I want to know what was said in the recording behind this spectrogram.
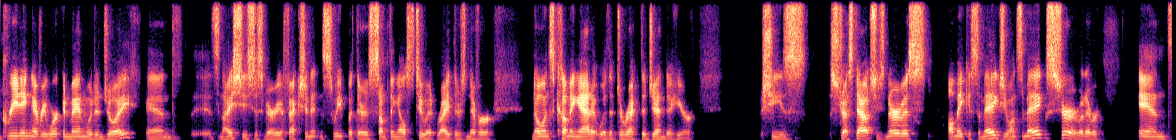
greeting every working man would enjoy. And it's nice. She's just very affectionate and sweet, but there's something else to it, right? There's never, no one's coming at it with a direct agenda here. She's stressed out. She's nervous. I'll make you some eggs. You want some eggs? Sure, whatever. And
